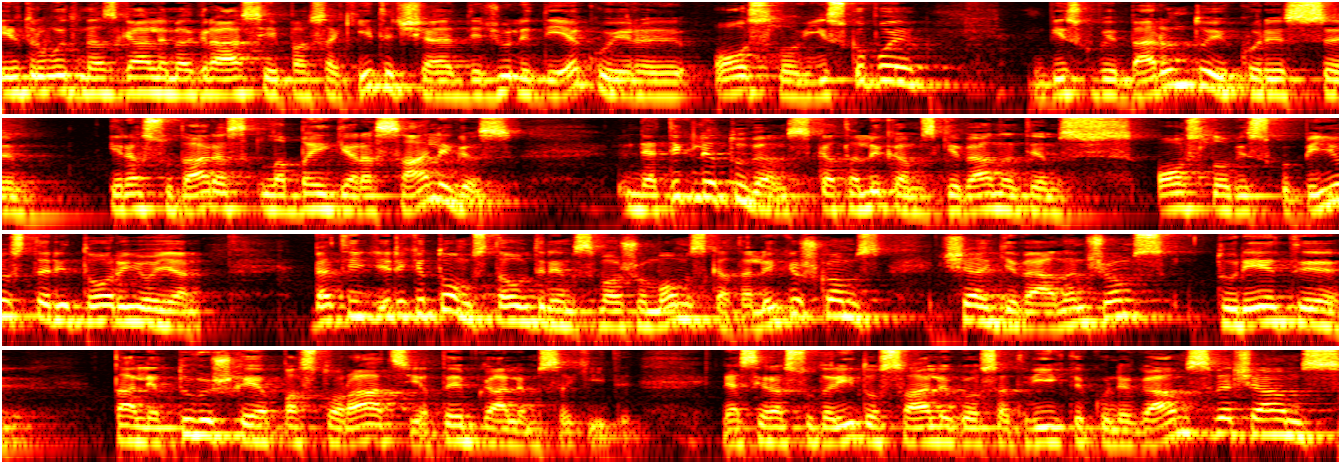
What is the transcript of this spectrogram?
Ir turbūt mes galime grasiai pasakyti čia didžiulį dėkų ir Oslo vyskupui, vyskupui Berntui, kuris yra sudaręs labai geras sąlygas ne tik lietuviams, katalikams gyvenantiems Oslo viskupijos teritorijoje, bet ir kitoms tautinėms mažumoms katalikiškoms čia gyvenančioms turėti tą lietuviškąją pastoraciją, taip galim sakyti. Nes yra sudarytos sąlygos atvykti kunigams svečiams,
